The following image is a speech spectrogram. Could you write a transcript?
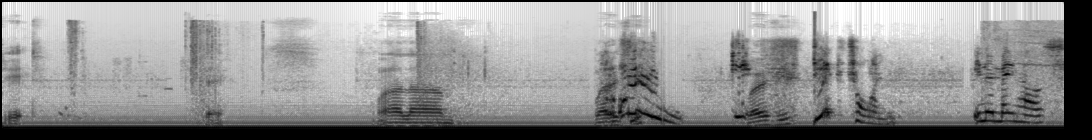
Shit. Okay. Well, um. Where is he? Oh, get Where is he? dicked on in the main house.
